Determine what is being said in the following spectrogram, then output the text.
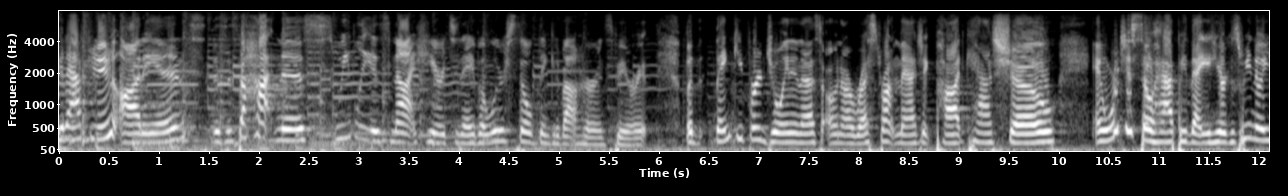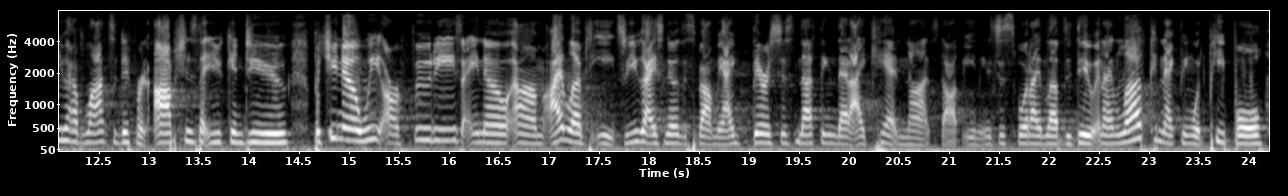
Good afternoon, audience. This is the hotness. Sweetly is not here today, but we're still thinking about her in spirit. But thank you for joining us on our Restaurant Magic podcast show. And we're just so happy that you're here because we know you have lots of different options that you can do. But you know, we are foodies. I know um, I love to eat, so you guys know this about me. I, there's just nothing that I cannot stop eating. It's just what I love to do, and I love connecting with people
